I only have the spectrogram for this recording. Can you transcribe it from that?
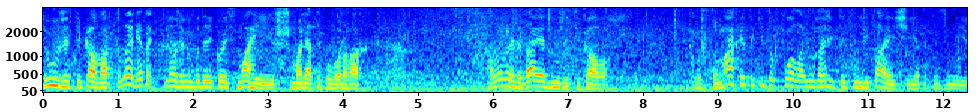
Дуже цікава артилерія. Я так підозрюю, буде якоюсь магією шмаляти по ворогах. Але виглядає дуже цікаво. Просто махи такі довкола, він взагалі типу літаючий, я так розумію.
